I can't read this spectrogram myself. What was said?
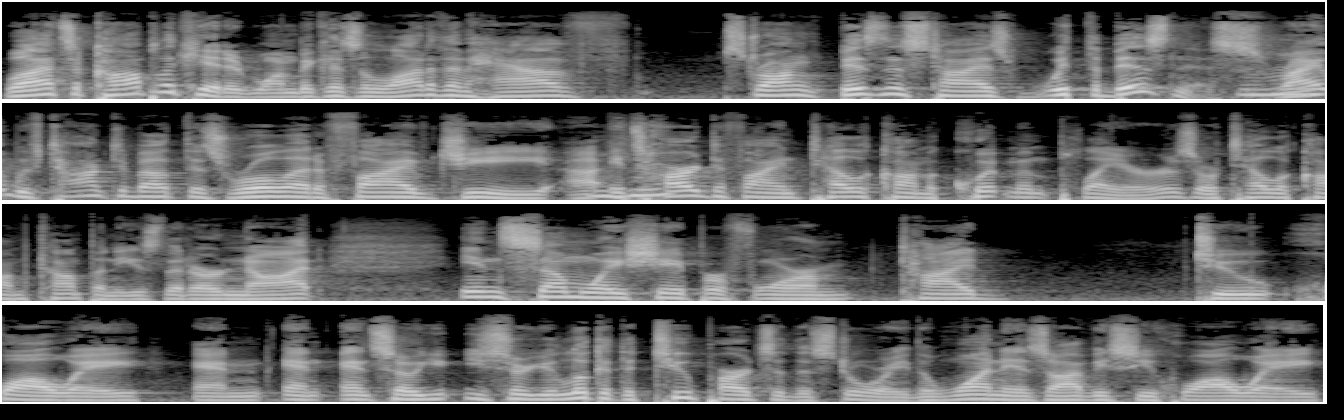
Well, that's a complicated one because a lot of them have strong business ties with the business, Mm-hmm. right? We've talked about this rollout of 5G. Uh, It's hard to find telecom equipment players or telecom companies that are not in some way, shape, or form tied to Huawei, and and and so you so you look at the two parts of the story. The one is obviously Huawei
